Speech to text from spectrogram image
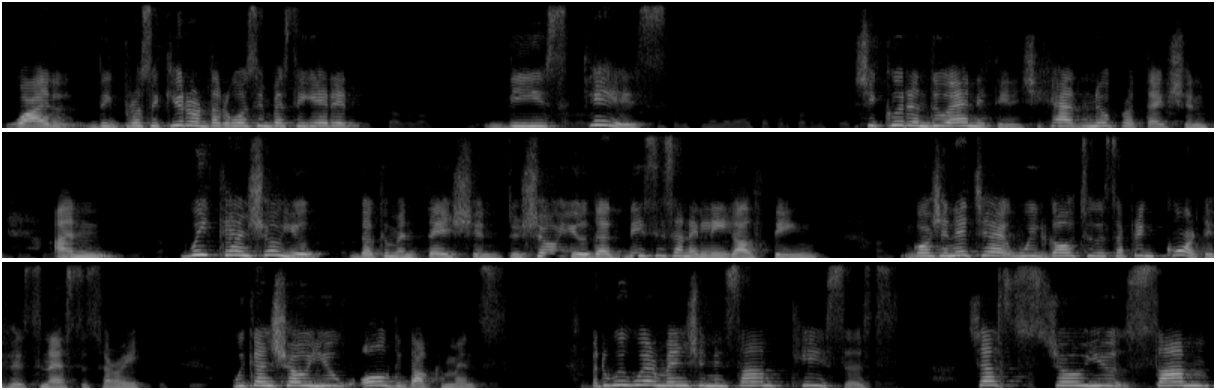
while the prosecutor that was investigated this case, she couldn't do anything. She had no protection. And we can show you documentation to show you that this is an illegal thing. Goyeneche will go to the Supreme Court if it's necessary. We can show you all the documents. But we were mentioning some cases just show you some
